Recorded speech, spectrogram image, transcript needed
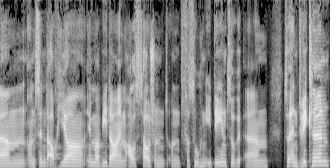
ähm, und sind auch hier immer wieder im Austausch und, und versuchen Ideen zu, ähm, zu entwickeln,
